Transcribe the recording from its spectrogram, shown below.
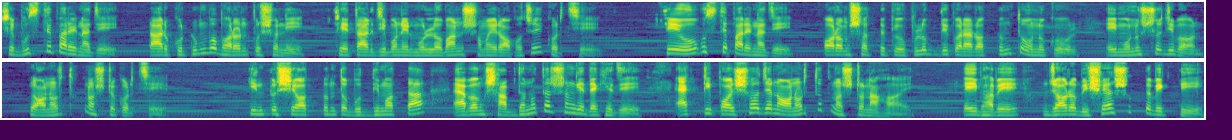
সে বুঝতে পারে না যে তার কুটুম্ব ভরণ পোষণে সে তার জীবনের মূল্যবান সময়ের অপচয় করছে। সেও বুঝতে পারে না যে পরম সত্যকে উপলব্ধি করার অত্যন্ত অনুকূল এই মনুষ্য জীবন সে অনর্থক নষ্ট করছে। কিন্তু সে অত্যন্ত বুদ্ধিমত্তা এবং সাবধানতার সঙ্গে দেখে যে একটি পয়সাও যেন অনর্থক নষ্ট না হয়। এইভাবে জড় বিষয়াসক্ত ব্যক্তি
